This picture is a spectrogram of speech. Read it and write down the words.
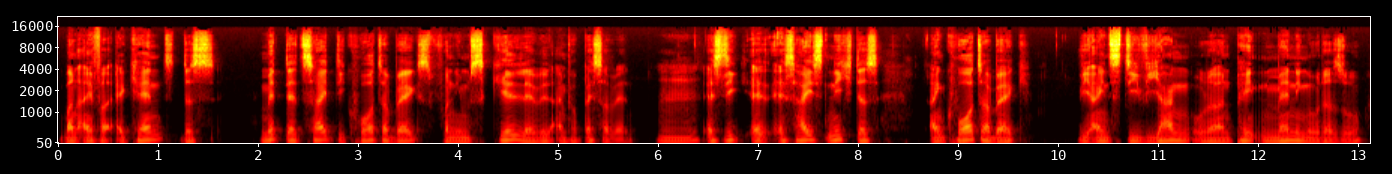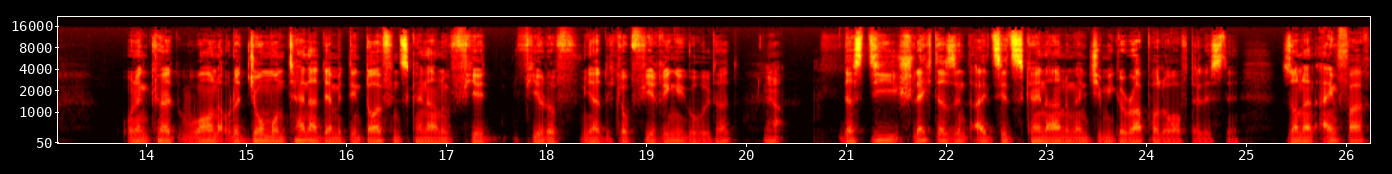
man einfach erkennt, dass mit der Zeit die Quarterbacks von ihrem Skill-Level einfach besser werden. Mhm. Es, liegt, äh, es heißt nicht, dass ein Quarterback wie ein Steve Young oder ein Peyton Manning oder so oder ein Kurt Warner oder Joe Montana, der mit den Dolphins, keine Ahnung, vier, vier oder, ja, ich glaube, vier Ringe geholt hat, Ja. dass die schlechter sind als jetzt, keine Ahnung, ein Jimmy Garoppolo auf der Liste, sondern einfach,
